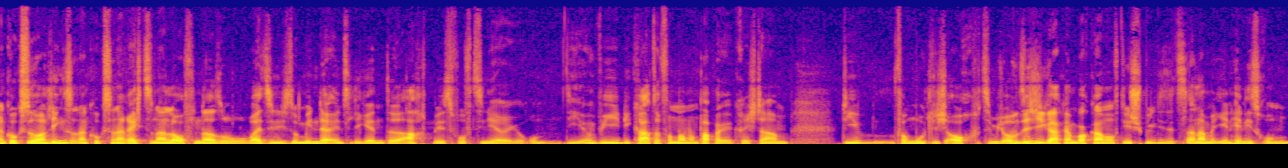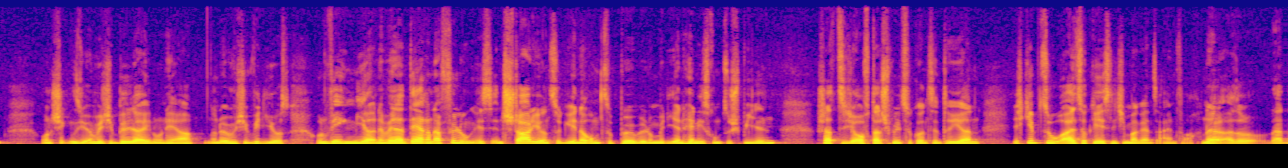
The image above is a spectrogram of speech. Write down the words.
dann guckst du nach links und dann guckst du nach rechts und dann laufen da so, weiß ich nicht, so minder intelligente 8- bis 15-Jährige rum, die irgendwie die Karte von Mama und Papa gekriegt haben, die vermutlich auch ziemlich offensichtlich gar keinen Bock haben auf dieses Spiel. Die sitzen dann da mit ihren Handys rum und schicken sich irgendwelche Bilder hin und her und irgendwelche Videos. Und wegen mir, wenn das deren Erfüllung ist, ins Stadion zu gehen, da rumzupöbeln und mit ihren Handys rumzuspielen, statt sich auf das Spiel zu konzentrieren. Ich gebe zu, Eishockey ist nicht immer ganz einfach. Ne? Also, das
